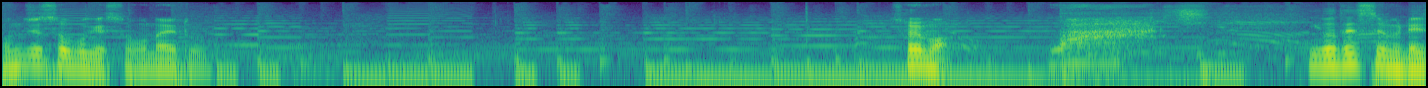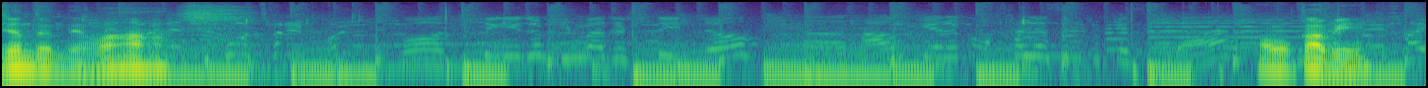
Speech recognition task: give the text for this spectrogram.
언제 써보겠어, 호날두. 설마. 와, 씨. 이거 됐으면 레전드인데, 와, 씨. 뭐. 아, 살렸으면 좋겠습니다. 아우, 까비. 네, 선수.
